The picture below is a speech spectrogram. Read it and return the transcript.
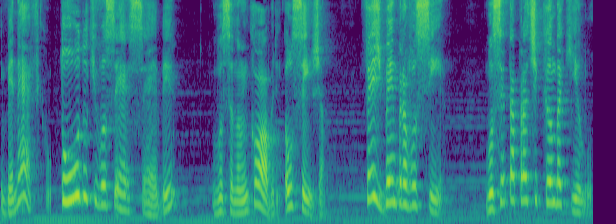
e benéfico. Tudo que você recebe, você não encobre. Ou seja, fez bem para você, você está praticando aquilo,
